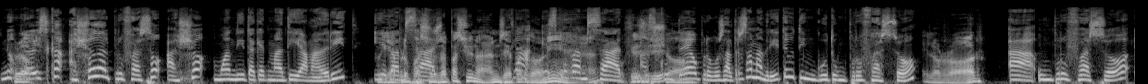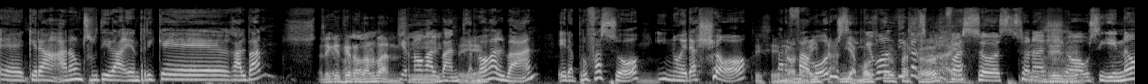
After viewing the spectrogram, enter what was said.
No, però... Però- és que això del professor, això m'ho han dit aquest matí a Madrid i Però he hi ha pensat... professors apassionants, eh, Clar, perdoni. és que he pensat, eh? Què és escolteu, però vosaltres a Madrid heu tingut un professor, El uh, un professor eh, que era, ara on sortirà, Enrique Galván? Enrique Tierno Galván. Tierno Galván, sí. Tierno Galván era professor i no era això. Sí, sí, per no, no, favor, tant, o sigui, què vol dir que els professors. professors són Sí, sí, això? sí. O sigui, no.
